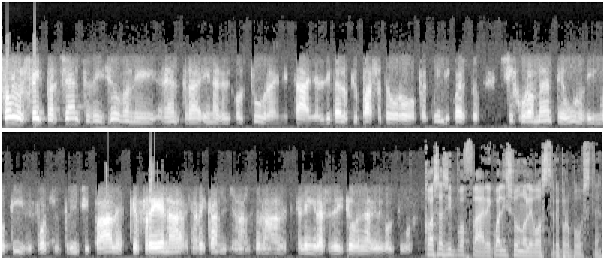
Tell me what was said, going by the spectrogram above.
Solo il 6% dei giovani entra in agricoltura in Italia, il livello più basso d'Europa, quindi questo sicuramente uno dei motivi, forse il principale, che frena il ricambio generazionale e l'ingresso dei giovani in agricoltura. Cosa si può fare? Quali sono le vostre proposte?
